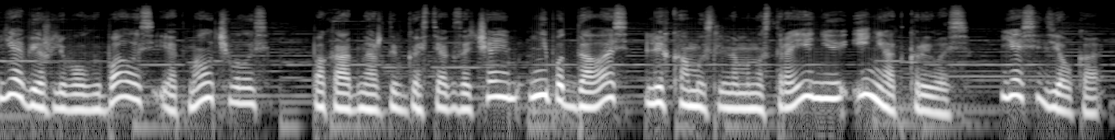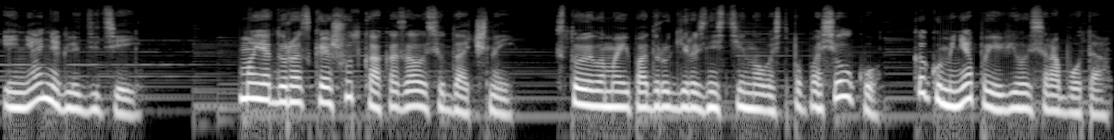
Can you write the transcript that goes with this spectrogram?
Я вежливо улыбалась и отмалчивалась, пока однажды в гостях за чаем не поддалась легкомысленному настроению и не открылась. Я сиделка и няня для детей. Моя дурацкая шутка оказалась удачной. Стоило моей подруге разнести новость по поселку, как у меня появилась работа.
